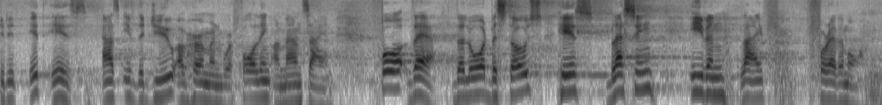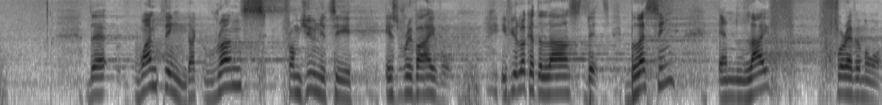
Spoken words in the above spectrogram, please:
It, it, it is as if the dew of Hermon were falling on Mount Zion. For there the Lord bestows his blessing, even life forevermore. The one thing that runs from unity is revival. If you look at the last bit, blessing and life forevermore.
